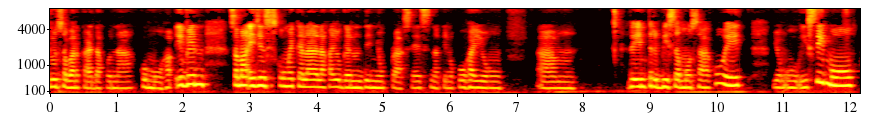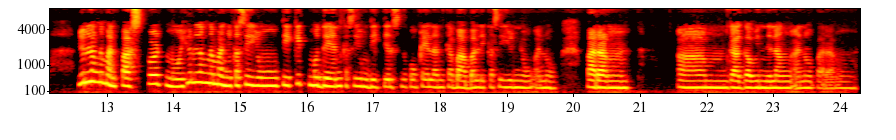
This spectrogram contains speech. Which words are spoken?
dun sa barkada ko na kumuha. Even sa mga agencies kung may kalala kayo, ganun din yung process na kinukuha yung um, re-entry mo sa Kuwait, yung UEC mo, yun lang naman, passport mo, yun lang naman yun kasi yung ticket mo din, kasi yung details na kung kailan ka babalik, kasi yun yung ano, parang um, gagawin nilang ano, parang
